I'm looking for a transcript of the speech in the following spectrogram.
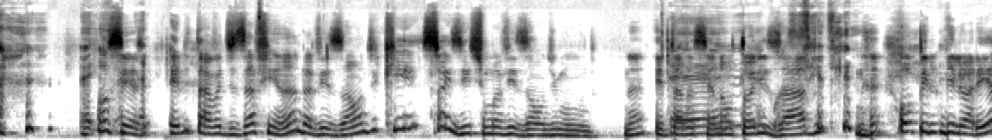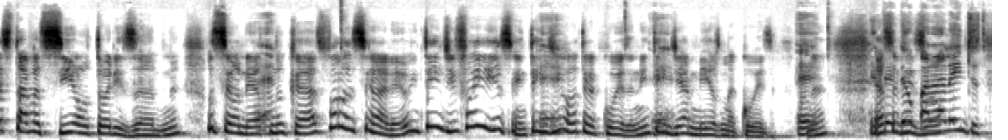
É. É Ou seja, ele estava desafiando a visão de que só existe uma visão de mundo. Né? Ele estava é, sendo autorizado, né? ou melhor, esse estava se autorizando. Né? O seu neto, é. no caso, falou assim: olha, eu entendi, foi isso, eu entendi é. outra coisa, não entendi é. a mesma coisa. É. Né? Entendeu? Visão... Para além disso.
